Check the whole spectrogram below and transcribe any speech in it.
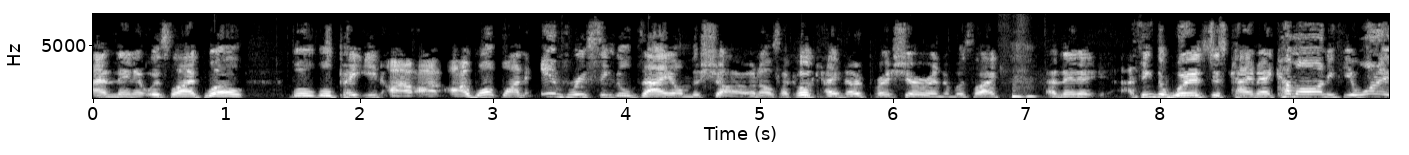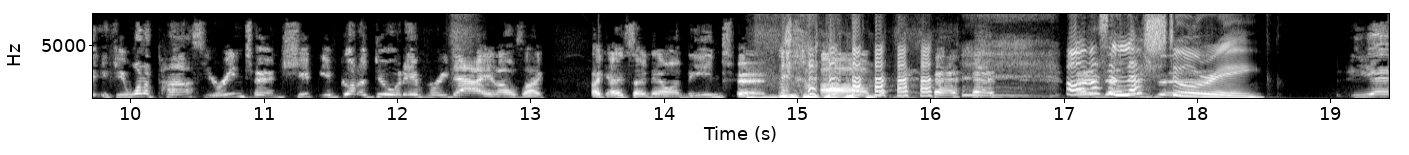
And then it was like, well, well, well, Pete, you know, I, I, I want one every single day on the show. And I was like, okay, no pressure. And it was like, and then it, I think the words just came out. Come on, if you want to, if you want to pass your internship, you've got to do it every day. And I was like, okay, so now I'm the intern. um, and- Oh, that's a that lush was, uh, story. yeah,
